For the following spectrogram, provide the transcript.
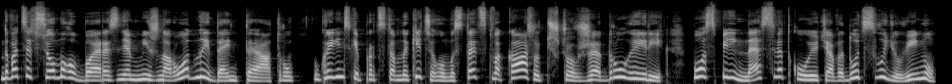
27 березня міжнародний день театру. Українські представники цього мистецтва кажуть, що вже другий рік поспіль не святкують, а ведуть свою війну.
